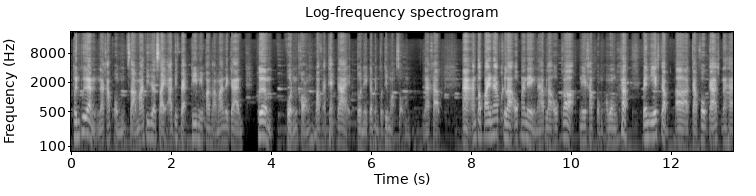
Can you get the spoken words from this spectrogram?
เพื่อนๆนะครับผมสามารถที่จะใส่อาร์ติแฟกต์ที่มีความสามารถในการเพิ่มผลของ Buff Attack ได้ ตัวนี้ก็เป็นตัวที่เหมาะสม นะครับอ่าอันต่อไปนะครับคือลาอกนั่นเองนะครับลาอกก็นี่ครับผมของผมก็เป็น EX กับอ่ากับโฟกัสนะฮะ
